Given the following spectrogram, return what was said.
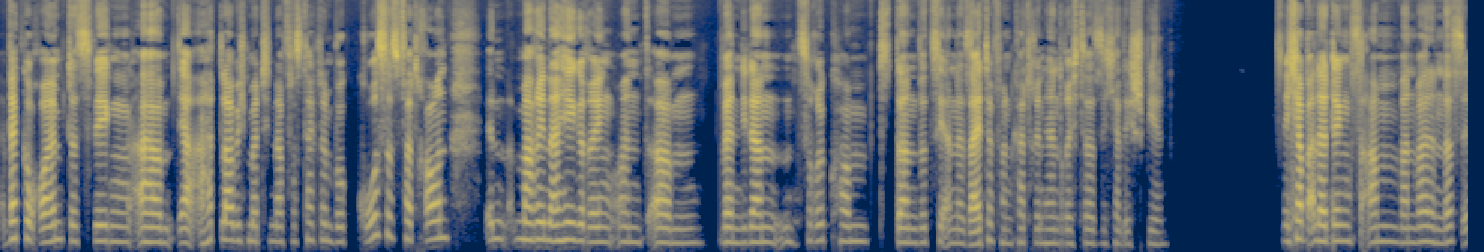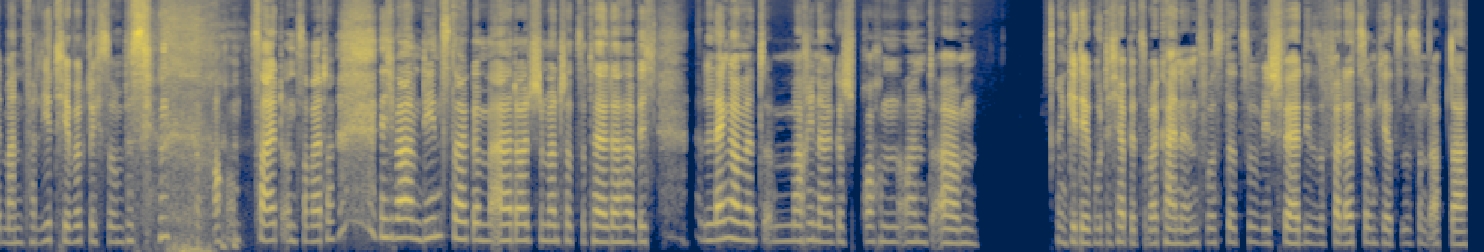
weggeräumt. Deswegen ähm, ja, hat, glaube ich, Martina Voss-Tecklenburg großes Vertrauen in Marina Hegering und ähm, wenn die dann zurückkommt, dann wird sie an der Seite von Katrin Hendrichter sicherlich spielen. Ich habe allerdings am, wann war denn das? Man verliert hier wirklich so ein bisschen Raum, Zeit und so weiter. Ich war am Dienstag im äh, Deutschen Mannschaftshotel, da habe ich länger mit Marina gesprochen und ähm, geht dir gut. Ich habe jetzt aber keine Infos dazu, wie schwer diese Verletzung jetzt ist und ob da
